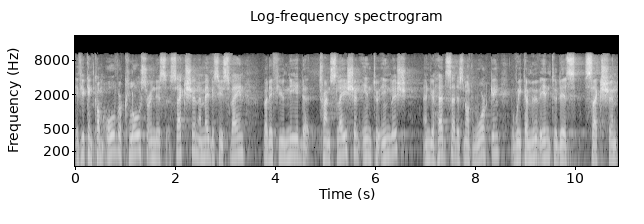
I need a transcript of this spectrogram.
if you can come over closer in this section and maybe see Svein, but if you need translation into English and your headset is not working, we can move into this section.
